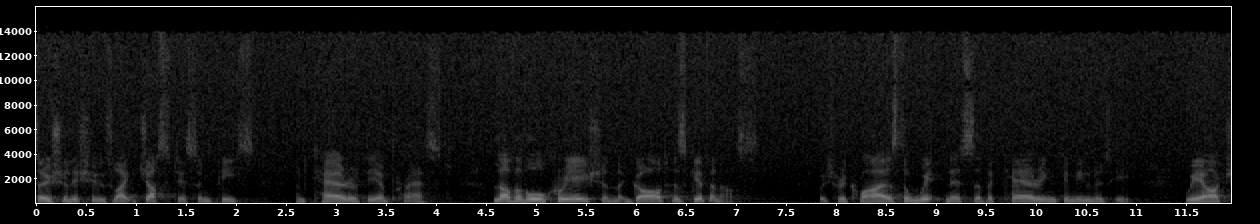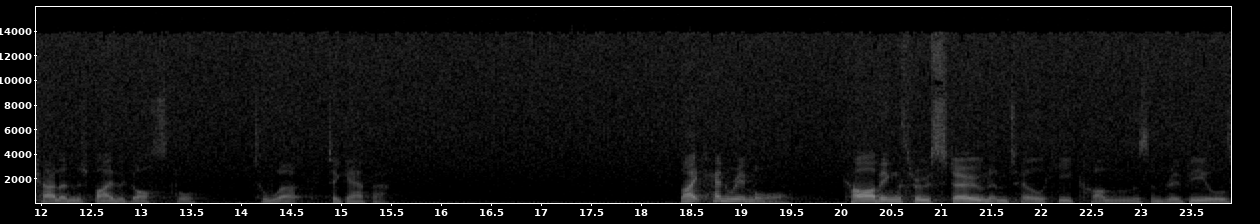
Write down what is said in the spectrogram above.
social issues like justice and peace and care of the oppressed, love of all creation that God has given us, which requires the witness of a caring community, we are challenged by the gospel to work together. Like Henry Moore, carving through stone until he comes and reveals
